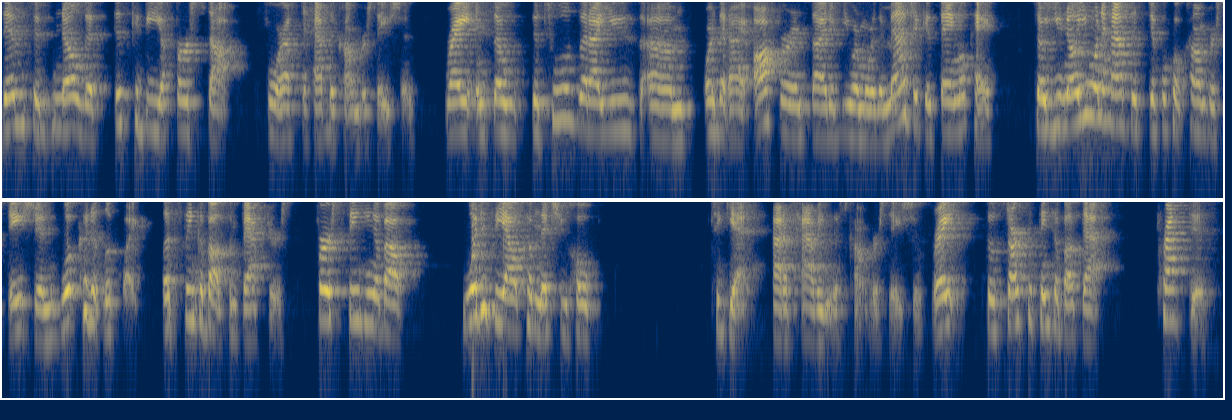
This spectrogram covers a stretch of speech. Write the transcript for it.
them to know that this could be a first stop for us to have the conversation right? And so the tools that i use um, or that i offer inside of you are more than magic is saying okay so you know you want to have this difficult conversation what could it look like let's think about some factors. First, thinking about what is the outcome that you hope to get out of having this conversation, right? So start to think about that. Practice.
